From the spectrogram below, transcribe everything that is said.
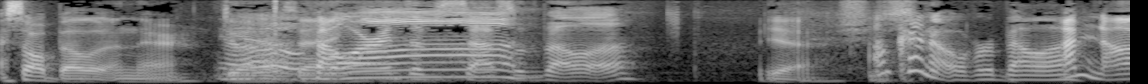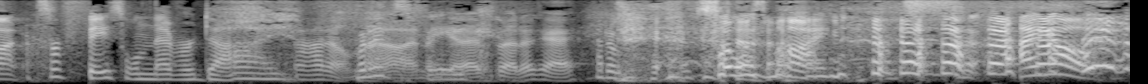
I saw Bella in there doing her Oh, thing. Lauren's obsessed with Bella. Yeah, she's, I'm kind of over Bella. I'm not. Her face will never die. I don't know. But know. it's I don't get fake. it, but okay. I don't care. So is mine. I know.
